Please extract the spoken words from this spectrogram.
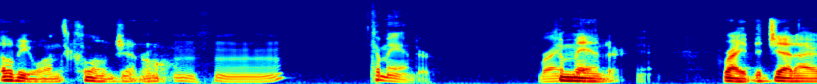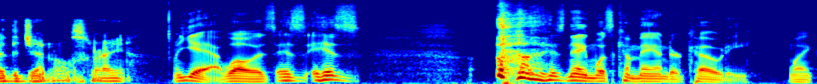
Obi Wan's clone general. Mm. Commander. Right. Commander. Yeah. Right. The Jedi are the generals, right? Yeah, well, his his his, his name was Commander Cody. Like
